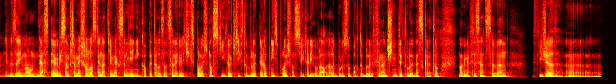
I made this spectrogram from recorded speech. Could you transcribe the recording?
Mě by zajímalo, já, jak když jsem přemýšlel vlastně nad tím, jak se mění kapitalizace největších společností, tak dřív to byly ty ropné společnosti, které ovládaly burzu, pak to byly finanční tituly, dneska je to Magnificent Seven. Myslíš, že uh,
